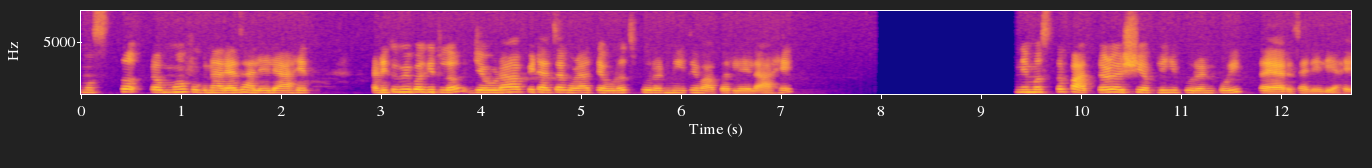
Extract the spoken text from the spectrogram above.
मस्त टम्म फुगणाऱ्या झालेल्या आहेत. आणि तुम्ही बघितलं जेवढा पिठाचा गोळा तेवढंच पुरण मी इथे वापरलेलं आहे. आणि मस्त पातळ अशी आपली ही पुरणपोळी तयार झालेली आहे.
